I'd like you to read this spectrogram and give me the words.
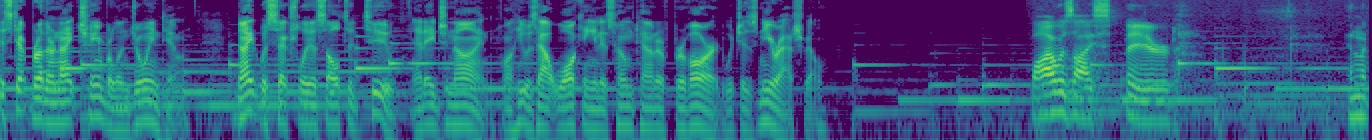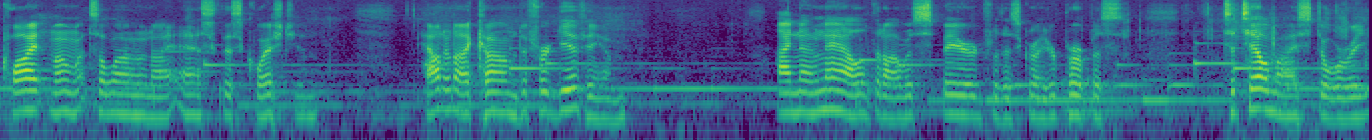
His stepbrother Knight Chamberlain joined him. Knight was sexually assaulted too at age nine while he was out walking in his hometown of Brevard, which is near Asheville. Why was I spared? In the quiet moments alone, I ask this question How did I come to forgive him? I know now that I was spared for this greater purpose to tell my story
